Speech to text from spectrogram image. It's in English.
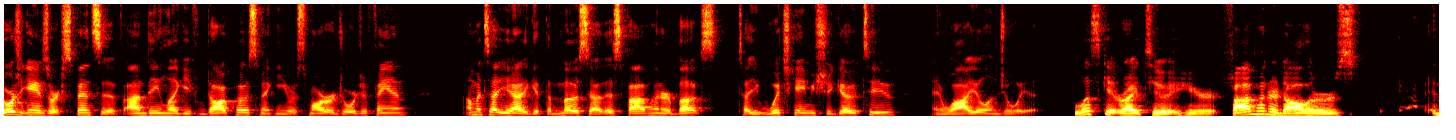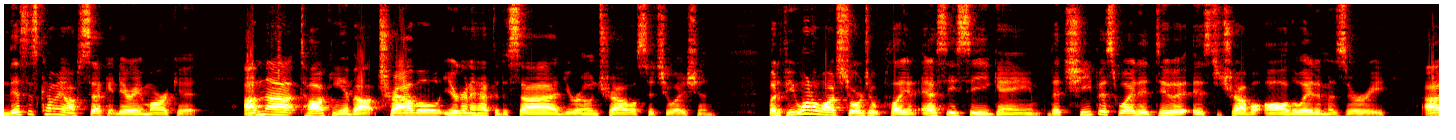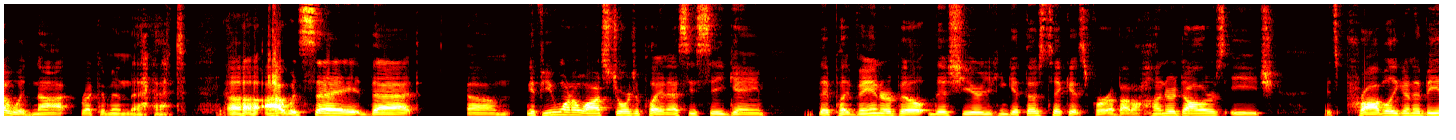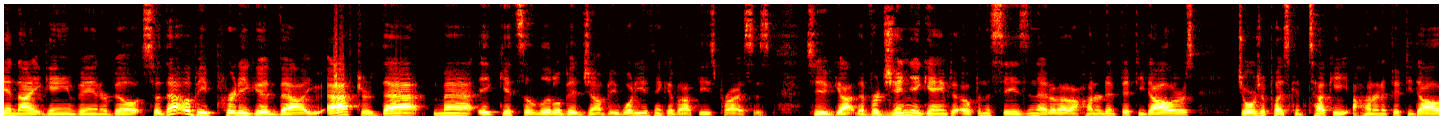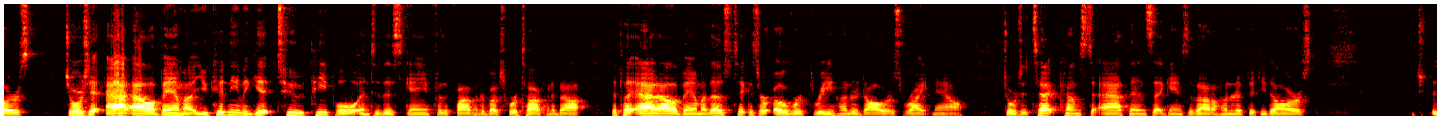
Georgia games are expensive. I'm Dean Legge from DawgPost, making you a smarter Georgia fan. I'm going to tell you how to get the most out of this 500 bucks, tell you which game you should go to, and why you'll enjoy it. Let's get right to it here. $500, and this is coming off secondary market. I'm not talking about travel. You're going to have to decide your own travel situation. But if you want to watch Georgia play an SEC game, the cheapest way to do it is to travel all the way to Missouri. I would not recommend that. Uh, I would say that um, if you want to watch Georgia play an SEC game, they play Vanderbilt this year. You can get those tickets for about $100 each. It's probably going to be a night game, Vanderbilt. So that would be pretty good value. After that, Matt, it gets a little bit jumpy. What do you think about these prices? So you've got the Virginia game to open the season at about $150. Georgia plays Kentucky, $150. Georgia at Alabama. You couldn't even get two people into this game for the 500 bucks we're talking about. They play at Alabama. Those tickets are over $300 right now. Georgia Tech comes to Athens. That game's about $150.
